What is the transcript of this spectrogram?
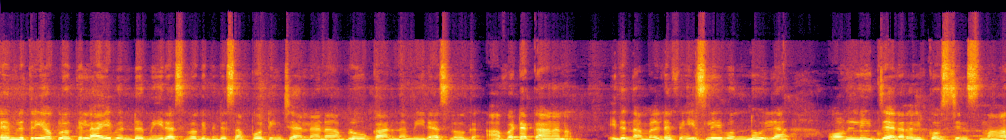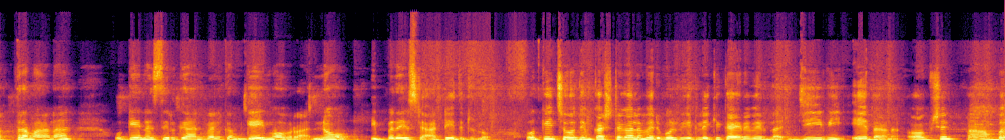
ടൈമിൽ ത്രീ ഓ ക്ലോക്ക് ലൈവ് ഉണ്ട്. മീരാസ് വ്ലോഗ് ഇതിന്റെ സപ്പോർട്ടിംഗ് ചാനലാണ് ആ ബ്ലോഗ് കാണുന്ന മീരാസ് വ്ലോഗ് അവിടെ കാണണം. ഇത് നമ്മളുടെ ഫേസ് ലൈവ് ഒന്നുമില്ല. ഓൺലി ജനറൽ ക്വസ്റ്റ്യൻസ് മാത്രമാണ്. Okay Naseer Khan welcome game ഓവറാ നോ ഇപ്പോഴേ സ്റ്റാർട്ട് ചെയ്തിട്ടുള്ളൂ. ഓക്കെ ചോദ്യം കഷ്ടകാലം വരുമ്പോൾ വീട്ടിലേക്ക് കയറി വരുന്ന ജീവി ഏതാണ് ഓപ്ഷൻ പാമ്പ്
